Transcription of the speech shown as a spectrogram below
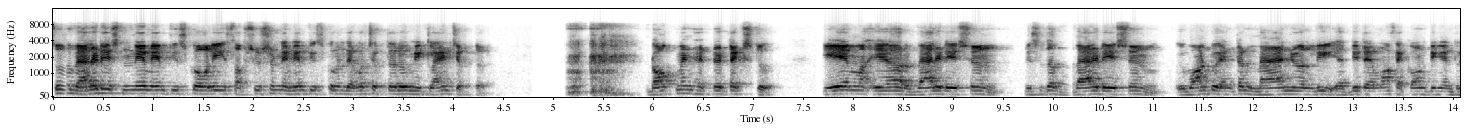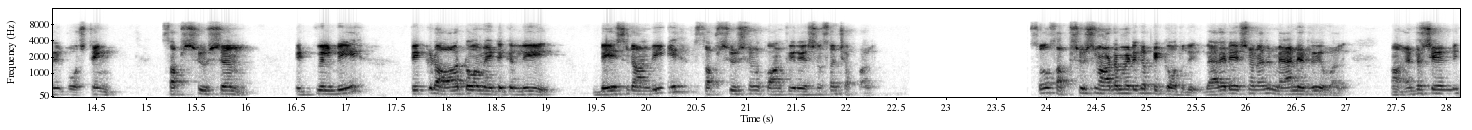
సో వ్యాలిడేషన్ నేమ్ ఏం తీసుకోవాలి? సబ్స్టిట్యూషన్ నేమ్ ఏం తీసుకోవాలని ఎవరు చెప్తారు? మీ క్లయింట్ చెప్తారు. Document header text AMAR validation. This is the validation. We want to enter manually at the time of accounting entry posting. Substitution. It will be picked automatically based on the substitution configurations అని చెప్పాలి సో సబ్స్టిట్యూషన్ ఆటోమేటిక్గా పిక్ అవుతుంది వ్యాలిడేషన్ అనేది మ్యాండేటరీ ఇవ్వాలి ఎంటర్ చేయండి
